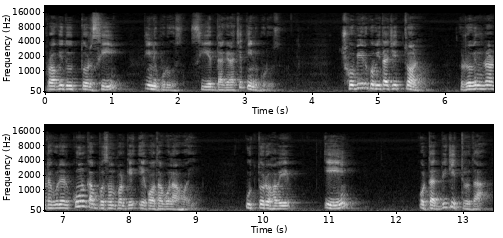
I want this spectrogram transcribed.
প্রকৃত উত্তর সি, তিন পুরুষ। সি এর দাগের আছে তিন পুরুষ। ছবির কবিতা চিত্রণ। রবীন্দ্রনাথ ঠাকুরের কোন কাব্য সম্পর্কে এ কথা বলা হয়? উত্তর হবে এ, অর্থাৎ বিচিত্রতা।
